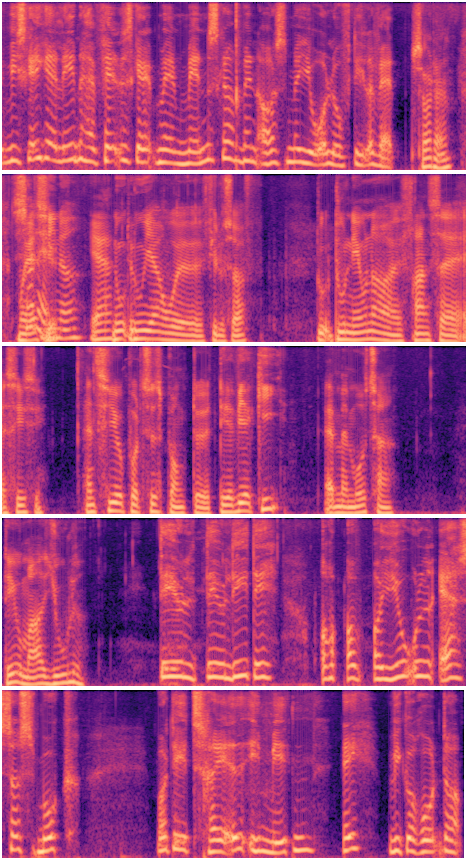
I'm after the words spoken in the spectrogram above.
øh, vi skal ikke alene have fællesskab mellem mennesker, men også med jord, luft, ild og vand. sådan. Må Sådan. jeg sige noget? Ja, Nu, du, nu er jeg jo øh, filosof. Du, du nævner øh, Frans af Assisi. Han siger jo på et tidspunkt, øh, det er ved at give, at man modtager. Det er jo meget julet. Det er jo, det er jo lige det. Og, og, og julen er så smuk, hvor det er træet i midten, ikke? vi går rundt om.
